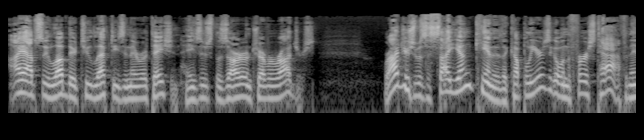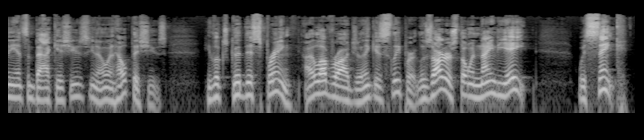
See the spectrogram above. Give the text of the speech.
I absolutely love their two lefties in their rotation, Jesus Luzardo and Trevor Rogers. Rogers was a Cy Young candidate a couple of years ago in the first half, and then he had some back issues, you know, and health issues. He looks good this spring. I love Roger. I think he's a sleeper. Luzardo's throwing 98 with sink.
